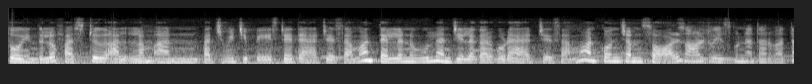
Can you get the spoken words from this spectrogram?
సో ఇందులో ఫస్ట్ అల్లం అండ్ పచ్చిమిర్చి పేస్ట్ అయితే యాడ్ చేసాము. అండ్ తెల్ల నువ్వులు అండ్ జీలకర్ర కూడా యాడ్ చేసాము. అండ్ కొంచెం సాల్ట్. సాల్ట్ వేసుకున్న తర్వాత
